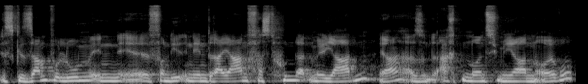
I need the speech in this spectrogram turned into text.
das Gesamtvolumen in, äh, von die, in den drei Jahren fast 100 Milliarden, ja, also 98 Milliarden Euro.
